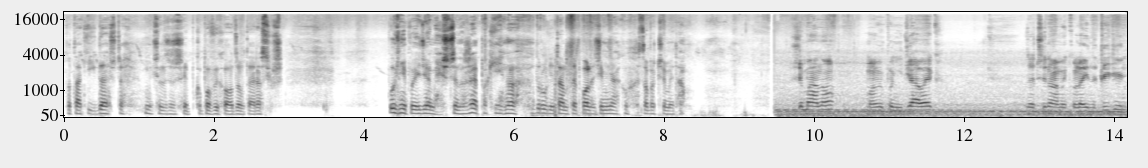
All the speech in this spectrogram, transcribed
Po takich deszczach myślę, że szybko powychodzą teraz już. Później pojedziemy jeszcze na rzepak i na drugie tamte pole ziemniaków. Zobaczymy tam. Siemano, mamy poniedziałek. Zaczynamy kolejny tydzień.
